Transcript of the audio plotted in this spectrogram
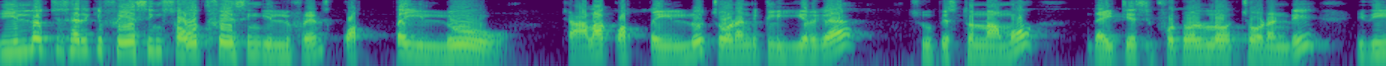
ఈ ఇల్లు వచ్చేసరికి ఫేసింగ్ సౌత్ ఫేసింగ్ ఇల్లు ఫ్రెండ్స్ కొత్త ఇల్లు. చాలా కొత్త ఇల్లు. చూడండి క్లియర్గా చూపిస్తున్నాము. దయచేసి ఫోటోల్లో చూడండి. ఇది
